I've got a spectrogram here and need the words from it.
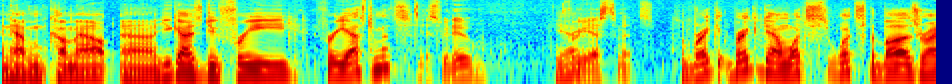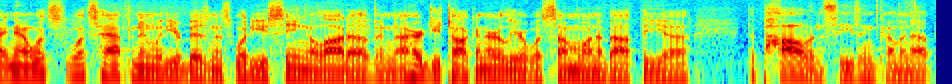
and have them come out. Uh, you guys do free free estimates? Yes, we do. Yeah. Free estimates. So break it break it down. What's what's the buzz right now? What's what's happening with your business? What are you seeing a lot of? And I heard you talking earlier with someone about the uh, the pollen season coming up.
